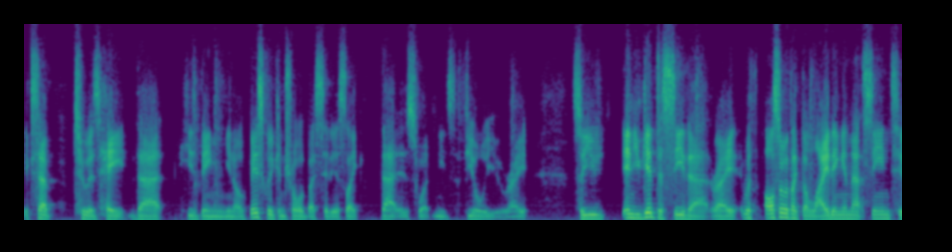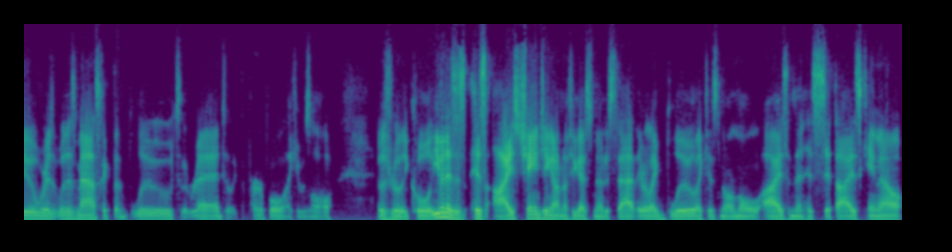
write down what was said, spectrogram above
except to his hate that he's being you know basically controlled by Sidious. Like that is what needs to fuel you, right? So you and you get to see that right? With also with like the lighting in that scene too where with his mask like the blue to the red to like the purple like it was all it was really cool. Even as his, his eyes changing i don't know if you guys noticed that they were like blue like his normal eyes and then his sith eyes came out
